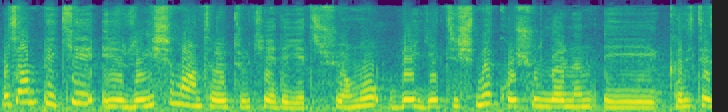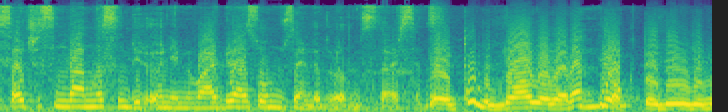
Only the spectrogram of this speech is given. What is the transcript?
Hocam peki e, reishi mantarı Türkiye'de yetişiyor mu ve yetişme koşullarının e, kalitesi açısından nasıl bir önemi var? Biraz onun üzerinde duralım isterseniz. E, tabii doğal olarak yok. Dediğim gibi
